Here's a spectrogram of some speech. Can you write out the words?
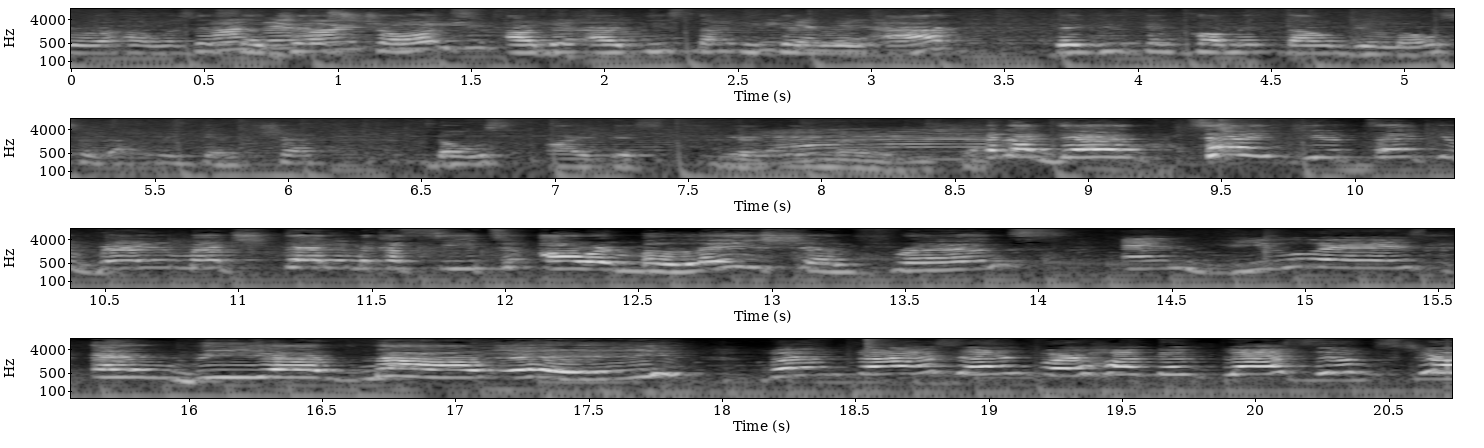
or, uh, was it Other suggestions, artists, other yeah, artists that we can can react, then you can comment down below so that we can check those artists here in Malaysia. And again, thank you, thank you very much, Terry Makasi, to our Malaysian friends. and viewers, And we have now a 1,400 plus subscribers!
